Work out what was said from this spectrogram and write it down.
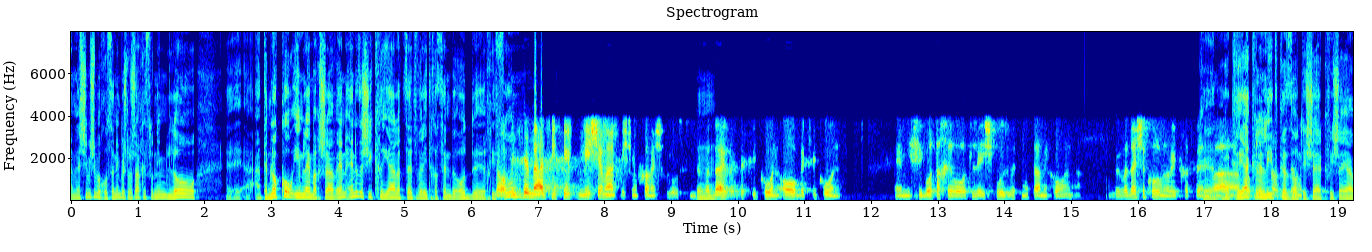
אנשים שמחוסנים בשלושה חיסונים לא... אתם לא קוראים להם עכשיו, אין, אין איזושהי קריאה לצאת ולהתחסן בעוד חיסון? לא, מי שמעל, מי שמעל 95 פלוס, בוודאי, ובסיכון או בסיכון אה, מסיבות אחרות, לאשפוז ותמותה מקורונה, בוודאי שקוראים לו להתחסן. כן, ב- אבל קריאה כללית כזאת, כפי שהיו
